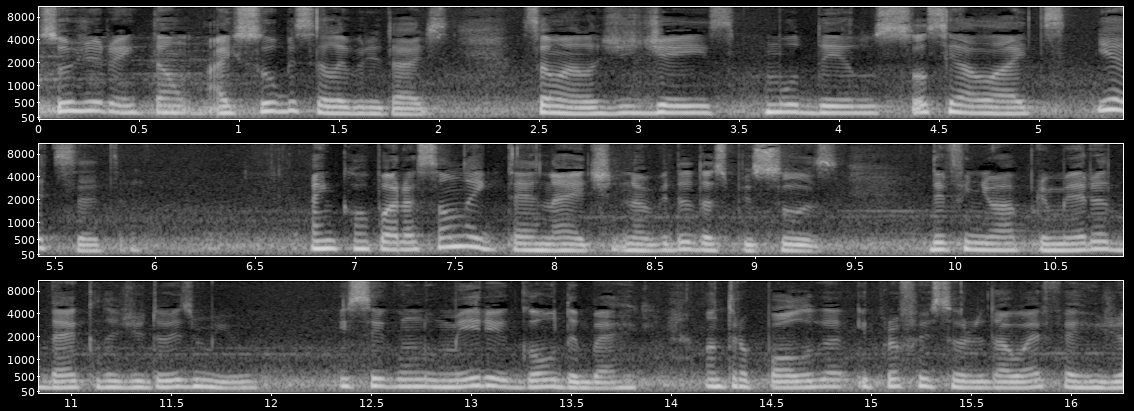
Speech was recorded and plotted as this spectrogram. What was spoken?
Surgiram então as subcelebridades. São elas DJs, modelos, socialites e etc. A incorporação da internet na vida das pessoas definiu a primeira década de 2000. E segundo Miri Goldenberg, antropóloga e professora da UFRJ,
